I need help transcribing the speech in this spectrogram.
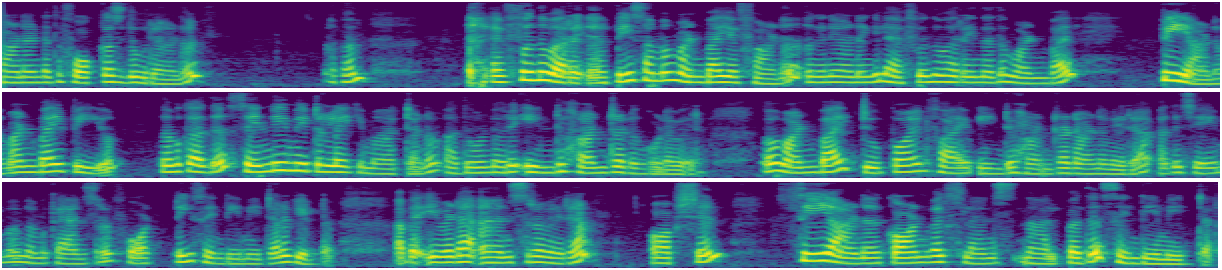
കാണേണ്ടത് ഫോക്കസ് ദൂരമാണ്. അപ്പം എഫ് എന്ന് പറയുന്നത് പി സമം വൺ ബൈ എഫ് ആണ്. അങ്ങനെയാണെങ്കിൽ എഫ് എന്ന് പറയുന്നത് വൺ ബൈ പി ആണ്. വൺ ബൈ പിയും നമുക്കത് സെന്റിമീറ്ററിലേക്ക് മാറ്റണം. അതുകൊണ്ട് ഒരു ഇന്റു ഹൺഡ്രഡും കൂടെ വരും. അപ്പോൾ one by two point five into hundred ആണ് വരിക. അത് ചെയ്യുമ്പോൾ നമുക്ക് ആൻസർ ഫോർട്ടി സെന്റിമീറ്റർ കിട്ടും. അപ്പോൾ ഇവിടെ ആൻസർ വരാം ഓപ്ഷൻ സി ആണ്. കോൺവെക്സ് ലെൻസ് നാൽപ്പത് സെന്റിമീറ്റർ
